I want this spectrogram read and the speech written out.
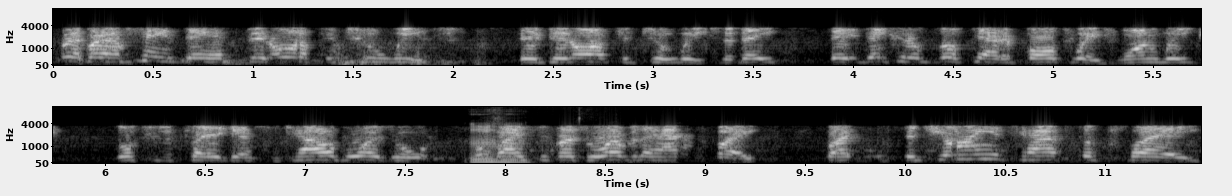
Right, but I'm saying they have been off for two weeks. They've been off for two weeks, so they they, they could have looked at it both ways. One week looked to play against the Cowboys, or, or Mhm. vice versa, whoever they had to play. But the Giants have to play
